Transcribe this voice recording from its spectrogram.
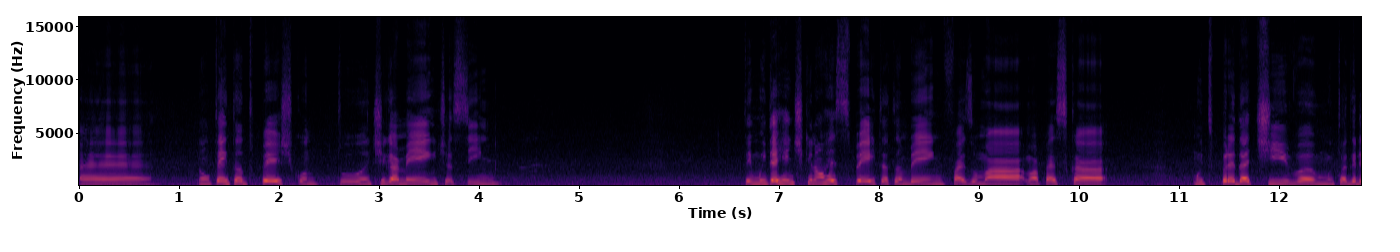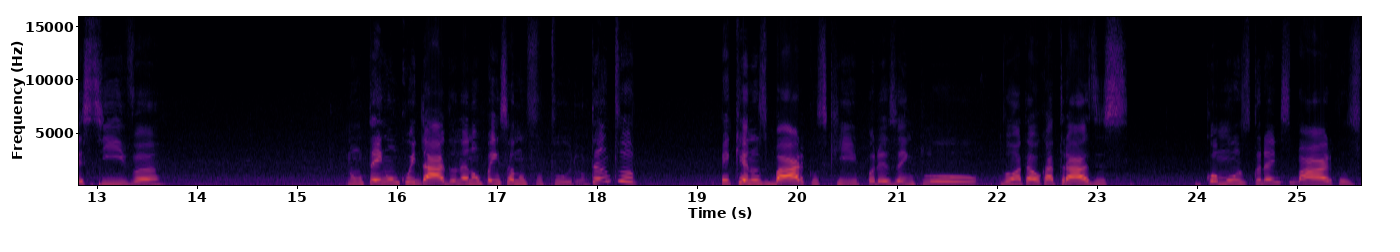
É, não tem tanto peixe quanto antigamente, assim. Tem muita gente que não respeita também, faz uma, uma pesca muito predativa, muito agressiva. Não tem um cuidado, né? Não pensa no futuro. Tanto pequenos barcos que, por exemplo, vão até Alcatrazes, como os grandes barcos,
